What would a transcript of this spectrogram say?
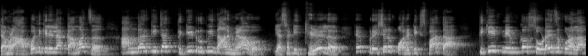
त्यामुळे आपण केलेल्या कामाचं आमदारकीच्या तिकीट रूपी दान मिळावं यासाठी खेळलेलं हे प्रेशर पॉलिटिक्स पाहता तिकीट नेमकं सोडायचं कोणाला?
